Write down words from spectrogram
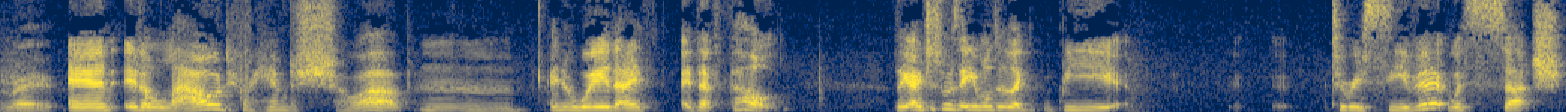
right. And it allowed for him to show up Mm. in a way that I that felt like I just was able to like be to receive it with such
